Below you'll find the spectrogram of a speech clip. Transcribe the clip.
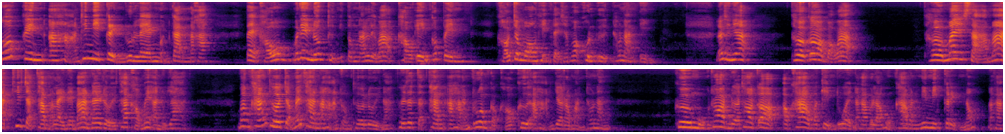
ก็กินอาหารที่มีกลิ่นรุนแรงเหมือนกันนะคะ แต่เขาไม่ได้นึกถึงตรงนั้นเลยว่า เขาเองก็เป็น เขาจะมองเห็นแต่เฉพาะคนอื่นเท่านั้นเอง แล้วทีเนี้ยเธอก็บอกว่า เธอไม่สามารถที่จะทำอะไรในบ้านได้เลย ถ้าเขาไม่อนุญาต บางครั้งเธอจะไม่ทานอาหารของเธอเลยนะเธอจะทานอาหารร่วมกับเขาคืออาหารเยอรมันเท่านั้น คือหมูทอดเนื้อทอดก็เอาข้าวมากินด้วยนะคะเวลาหุงข้าวมันไม่มีกลิ่นเนาะนะคะ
